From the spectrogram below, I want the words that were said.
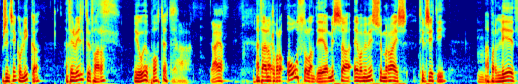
og Sinchenko líka. En þeir vildu fara. Jú, pottet. Já, já, já. en það er náttúrulega bara óþólandi að missa, ef að við missum ræs til City að bara lið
